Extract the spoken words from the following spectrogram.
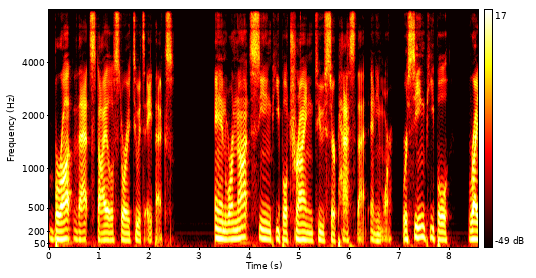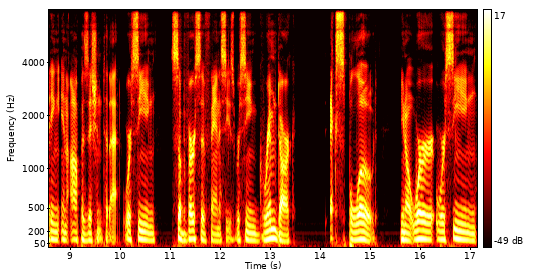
brought that style of story to its apex. And we're not seeing people trying to surpass that anymore. We're seeing people writing in opposition to that. We're seeing subversive fantasies. We're seeing grimdark explode. You know, we're we're seeing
